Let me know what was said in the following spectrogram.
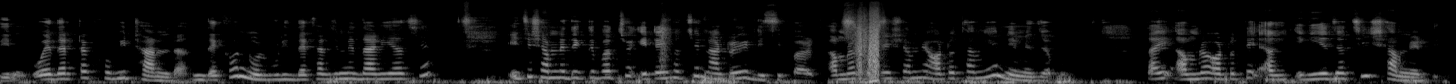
দিন ওয়েদারটা খুবই ঠান্ডা। দেখো নূরবুড়ি দেখার জন্য দাঁড়িয়ে আছে। এই যে সামনে দেখতে পাচ্ছ, এটাই হচ্ছে নাটোরের ডিসি পার্ক আমরা কোর্টের সামনে অটো থামিয়ে নেমে যাব। তাই আমরা অটোতে এগিয়ে যাচ্ছি সামনের দিকে।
